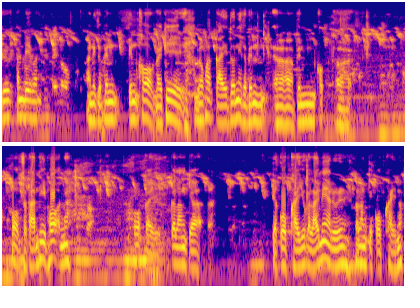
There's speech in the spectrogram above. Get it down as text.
คือทำเลมันอันนี้ก็เป็นเป็นคอกไก่ที่เราพักไก่ตัวนี้ก็เป็นเอ่อเป็นคอกเอ่อคอกสถานที่เพาะนะเพาะไก่กำลังจะ จะกบไข่อยู่กับหลายแม่เลยกำลังจะกบไข่เนาะ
